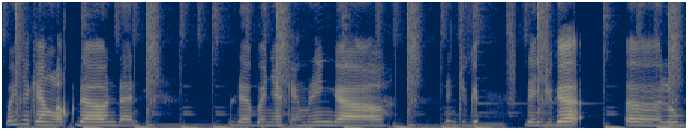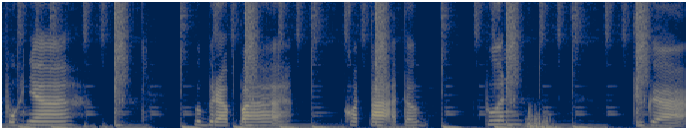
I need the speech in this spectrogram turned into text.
banyak yang lockdown dan udah banyak yang meninggal. Dan juga dan juga uh, lumpuhnya beberapa kota ataupun juga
